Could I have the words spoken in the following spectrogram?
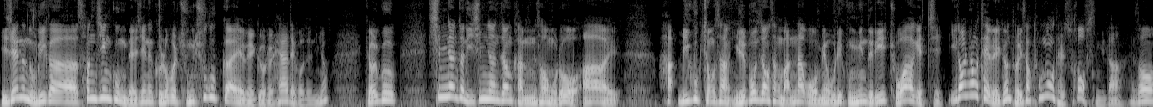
이제는 우리가 선진국 내지는 글로벌 중추 국가의 외교를 해야 되거든요. 결국 10년 전, 20년 전 감성으로 아 하- 미국 정상, 일본 정상 만나고 오면 우리 국민들이 좋아하겠지. 이런 형태의 외교는 더 이상 통용될 수가 없습니다. 그래서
